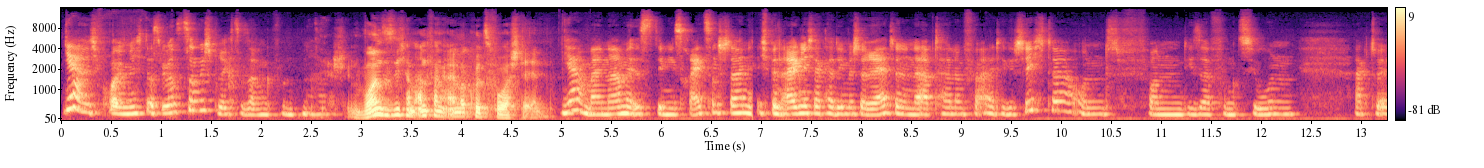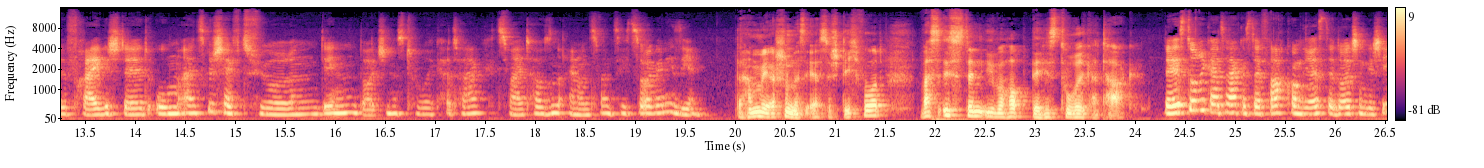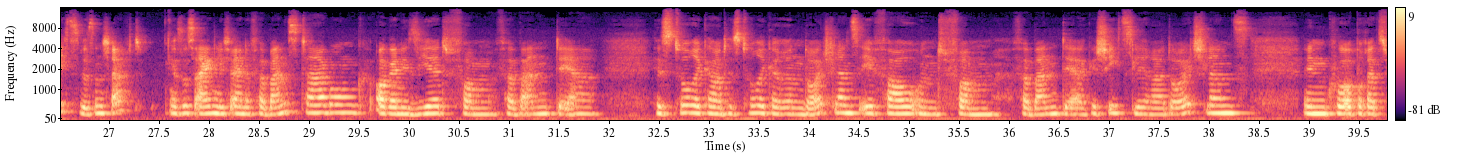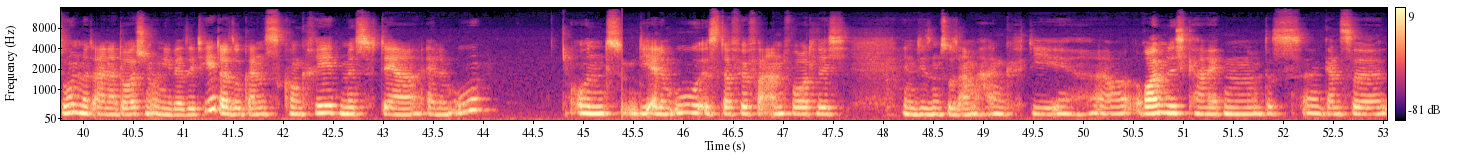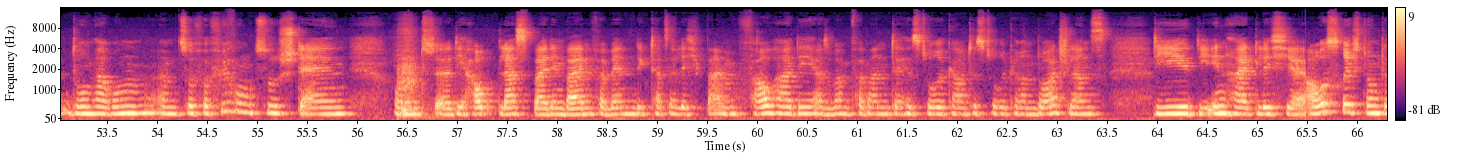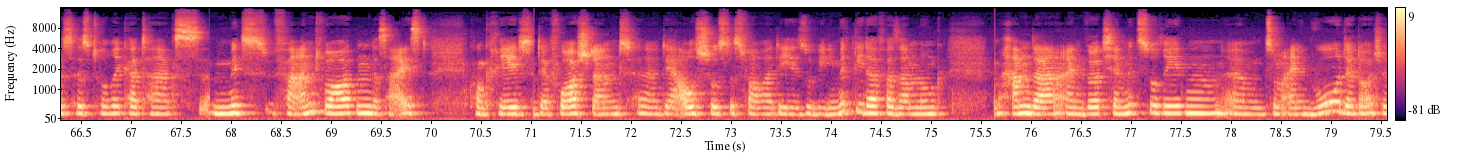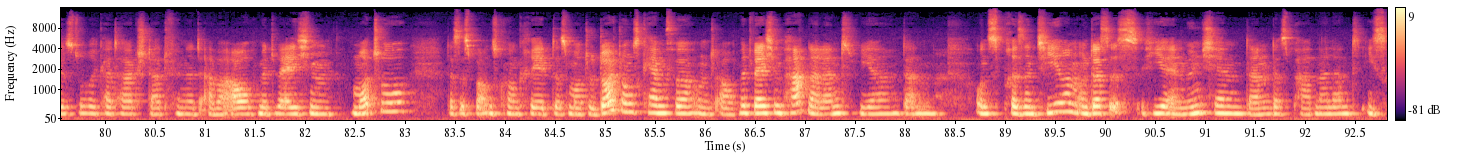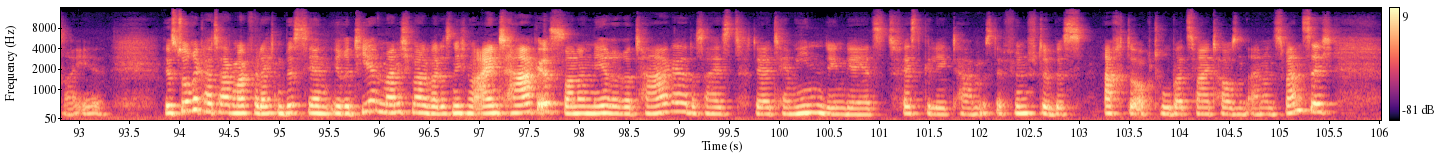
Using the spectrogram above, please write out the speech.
Ja, ich freue mich, dass wir uns zum Gespräch zusammengefunden haben. Sehr schön. Wollen Sie sich am Anfang einmal kurz vorstellen? Ja, mein Name ist Denise Reizenstein. Ich bin eigentlich akademische Rätin in der Abteilung für alte Geschichte und von dieser Funktion aktuell freigestellt, um als Geschäftsführerin den Deutschen Historikertag 2021 zu organisieren. Da haben wir ja schon das erste Stichwort. Was ist denn überhaupt der Historikertag? Der Historikertag ist der Fachkongress der deutschen Geschichtswissenschaft es ist eigentlich eine Verbandstagung, organisiert vom Verband der Historiker und Historikerinnen Deutschlands e.V. und vom Verband der Geschichtslehrer Deutschlands in Kooperation mit einer deutschen Universität, also ganz konkret mit der LMU. Und die LMU ist dafür verantwortlich, in diesem Zusammenhang die äh, Räumlichkeiten und das äh, Ganze drumherum ähm, zur Verfügung zu stellen und äh, die Hauptlast bei den beiden Verbänden liegt tatsächlich beim VHD, also beim Verband der Historiker und Historikerinnen Deutschlands, die die inhaltliche Ausrichtung des Historikertags mit verantworten. Das heißt, konkret der Vorstand, äh, der Ausschuss des VHD sowie die Mitgliederversammlung haben da ein Wörtchen mitzureden. Ähm, zum einen, wo der Deutsche Historikertag stattfindet, aber auch mit welchem Motto das ist bei uns konkret das Motto Deutungskämpfe und auch mit welchem Partnerland wir dann uns präsentieren. Und das ist hier in München dann das Partnerland Israel. Historikertag mag vielleicht ein bisschen irritieren manchmal, weil das nicht nur ein Tag ist, sondern mehrere Tage. Das heißt, der Termin, den wir jetzt festgelegt haben, ist der 5. bis 8. Oktober 2021.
